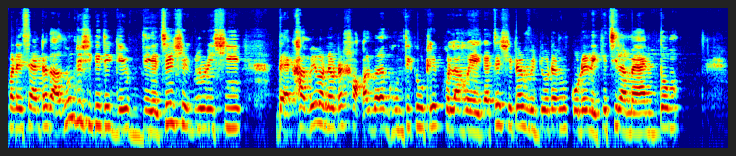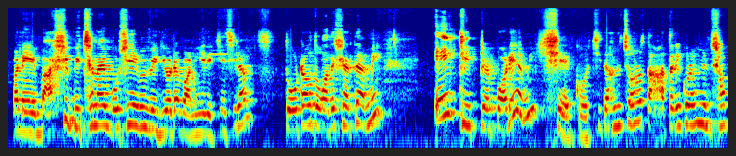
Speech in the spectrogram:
মানে স্যান্টা দাদুন ঋষিকে যে গিফট দিয়েছে, সেগুলো ঋষি দেখাবে। মানে ওটা সকালবেলা ঘুম থেকে উঠে খোলা হয়ে গেছে। সেটার ভিডিওটা আমি করে রেখেছিলাম, একদম মানে বাসি বিছানায় বসে আমি ভিডিওটা বানিয়ে রেখেছিলাম। তো ওটাও তোমাদের সাথে আমি এই ক্লিপটার পরে আমি শেয়ার করছি। তাহলে চলো তাড়াতাড়ি করে আমি সব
